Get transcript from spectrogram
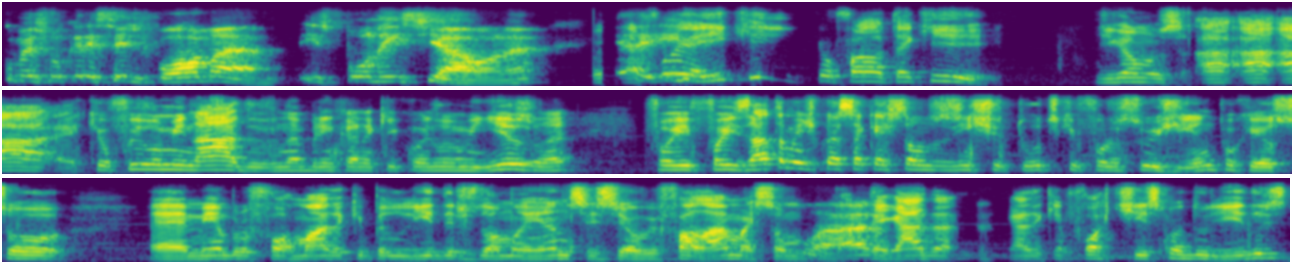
começou a crescer de forma exponencial, né? Aí... Foi aí que eu falo até que digamos, a, a, a, que eu fui iluminado, né, brincando aqui com o iluminismo, né, foi, foi exatamente com essa questão dos institutos que foram surgindo, porque eu sou é, membro formado aqui pelo Líderes do Amanhã, não sei se você já ouviu falar, mas são claro. pegada, pegada aqui é fortíssima do Líderes.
